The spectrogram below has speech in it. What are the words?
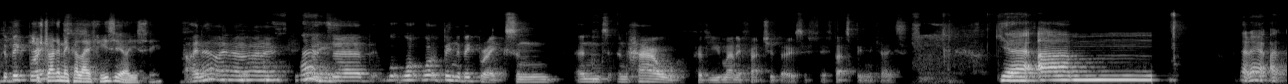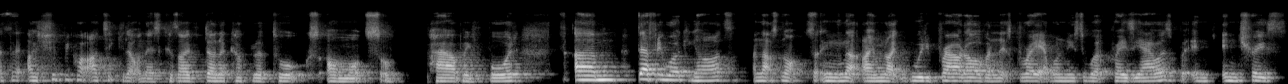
the big break. Just trying to make her life easier. You see. I know, I know, I know. But, uh, what what have been the big breaks, and and and how have you manufactured those, if if that's been the case? Yeah. Um, I don't know. I, I should be quite articulate on this because I've done a couple of talks on what's sort of powered me forward. Um, definitely working hard, and that's not something that I'm like really proud of. And it's great. Everyone needs to work crazy hours, but in in truth,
